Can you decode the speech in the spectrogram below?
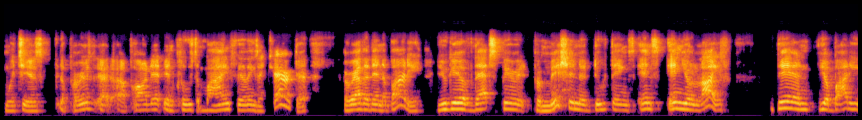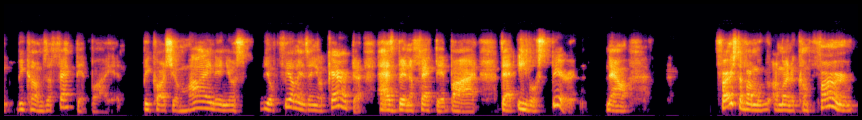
which is the person, uh, a part that includes the mind, feelings, and character, rather than the body, you give that spirit permission to do things in in your life, then your body becomes affected by it because your mind and your your feelings and your character has been affected by that evil spirit. Now, first of all, I'm, I'm going to confirm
